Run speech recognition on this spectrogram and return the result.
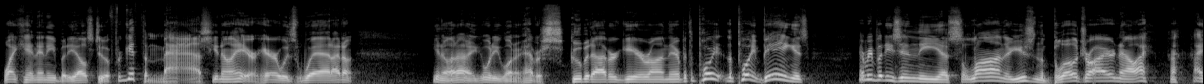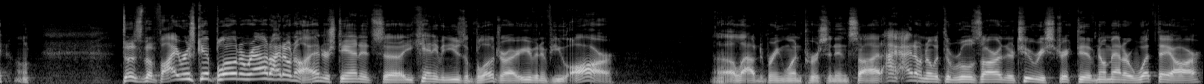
why can't anybody else do it? Forget the mask. You know, hey, her hair was wet. I don't, you know, I don't, what do you want to have her scuba diver gear on there? But the point, the point being is, everybody's in the uh, salon. They're using the blow dryer now. I, I don't. Does the virus get blown around? I don't know. I understand it's uh, you can't even use a blow dryer, even if you are uh, allowed to bring one person inside. I, I don't know what the rules are. They're too restrictive, no matter what they are.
